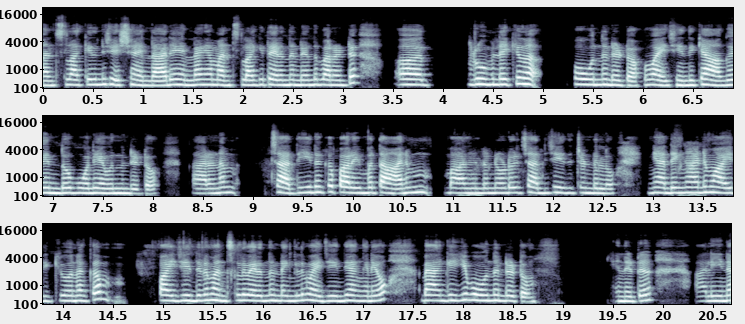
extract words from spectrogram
മനസ്സിലാക്കിയതിന് ശേഷം എല്ലാവരെയും എല്ലാം ഞാൻ മനസ്സിലാക്കി തരുന്നുണ്ട് എന്ന് പറഞ്ഞിട്ട് റൂമിലേക്ക് പോകുന്നുണ്ട് കേട്ടോ. അപ്പോൾ വൈജയന്തിക്ക് ആകെ എന്തോ പോലെ ആവുന്നുണ്ട് കേട്ടോ. കാരണം ചതി എന്നൊക്കെ പറയുമ്പോൾ താനും ബാലചന്ദ്രനോട് ഒരു ചതി ചെയ്തിട്ടുണ്ടല്ലോ. ഇനി അതെങ്ങാനും ആയിരിക്കുമോ എന്നൊക്കെ വൈജയന്തിയുടെ മനസ്സിൽ വരുന്നുണ്ടെങ്കിലും വൈജയന്തി അങ്ങനെയോ ബാങ്കിലേക്ക് പോകുന്നുണ്ട് കേട്ടോ. എന്നിട്ട് അലീന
